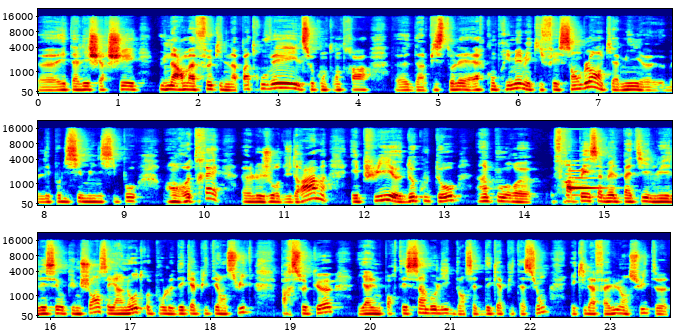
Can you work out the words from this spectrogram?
euh, est allé chercher une arme à feu qu'il n'a pas trouvée. Il se contentera euh, d'un pistolet à air comprimé, mais qui fait semblant, qui a mis les policiers municipaux en retrait le jour du drame. Et puis deux couteaux, un pour frapper Samuel Paty lui laisser aucune chance, et un autre pour le décapiter ensuite, parce que il y a une portée symbolique dans cette décapitation, et qu'il a fallu ensuite euh,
